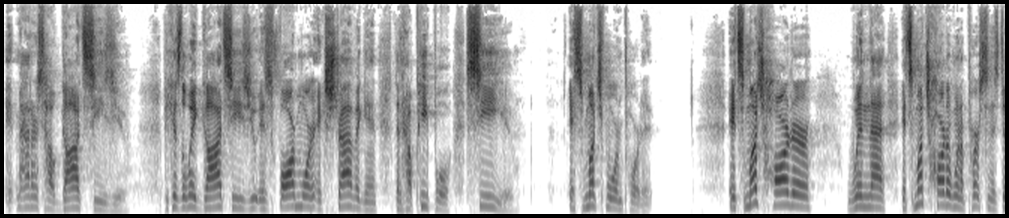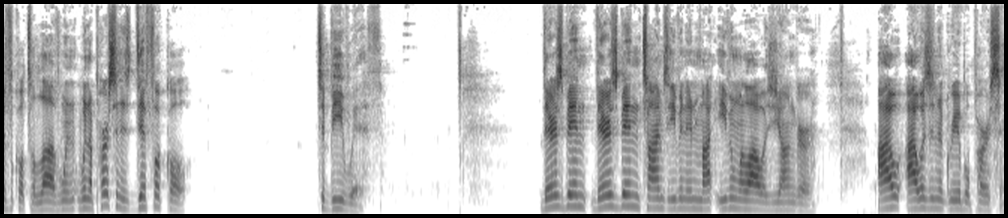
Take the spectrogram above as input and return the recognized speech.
it matters how God sees you. Because the way God sees you is far more extravagant than how people see you. It's much more important. It's much harder when that it's much harder when a person is difficult to love, when when a person is difficult to be with. There's been there's been times even in my even while I was younger, I I was an agreeable person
